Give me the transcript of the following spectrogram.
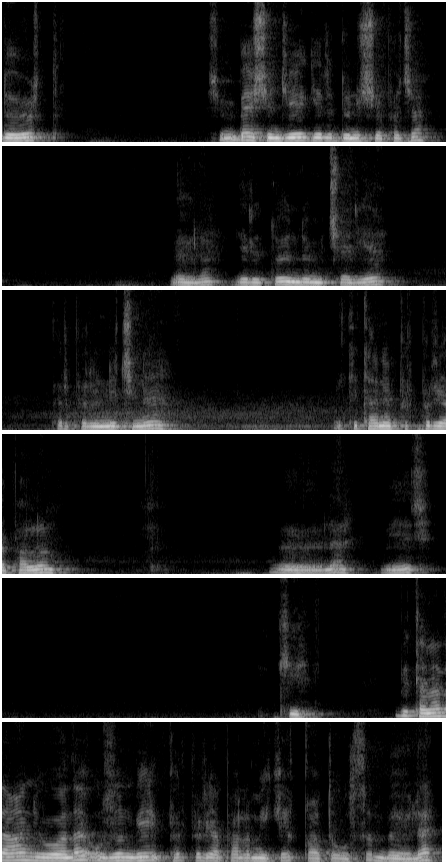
4 Şimdi beşinciye geri dönüş yapacağım. Böyle geri döndüm içeriye. Pırpırın içine iki tane pırpır yapalım. Böyle bir iki Bir tane de aynı yuvada uzun bir pırpır yapalım. iki katı olsun böyle.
